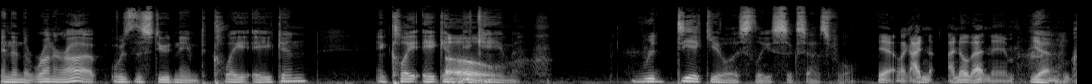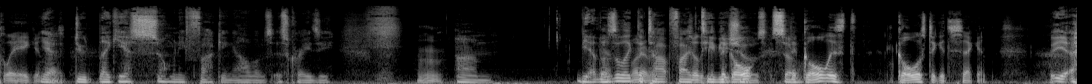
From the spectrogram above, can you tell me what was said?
And then the runner up was this dude named Clay Aiken. And Clay Aiken Oh. became ridiculously successful. Yeah, like I, I know that name. Yeah. Who Clay Aiken Yeah, is. dude, like he has so many fucking albums. It's crazy. Um, yeah, those are like Mm-hmm. Whatever. the top five So TV the goal, shows. So the goal is goal is to get second. yeah,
